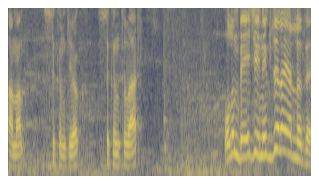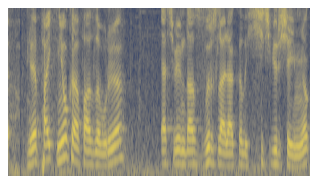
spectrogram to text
Tamam. Sıkıntı yok. Sıkıntı var. Oğlum BC ne güzel ayarladı. Ve Pike niye o kadar fazla vuruyor? Gerçi benim daha zırhla alakalı hiçbir şeyim yok.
